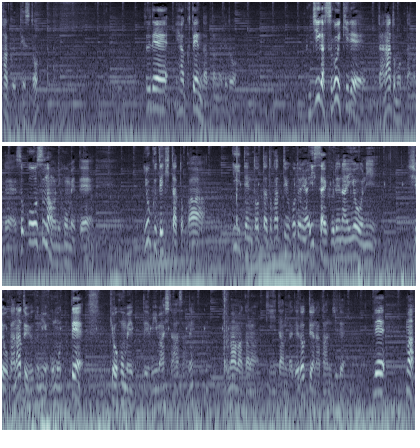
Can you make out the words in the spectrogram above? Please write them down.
書くテスト。それで100点だったんだけど字がすごい綺麗だなと思ったのでそこを素直に褒めてよくできたとかいい点取ったとかっていうことには一切触れないようにしようかなというふうに思って今日褒めてみました朝ね。ママから聞いたんだけどっていうような感じで。でまあ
